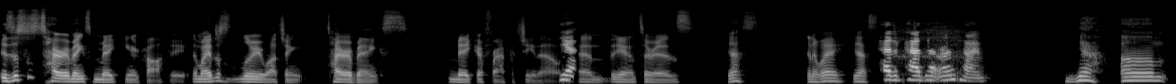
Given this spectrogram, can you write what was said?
is this just Tyra Banks making a coffee? Am I just literally watching Tyra Banks make a frappuccino? Yeah. And the answer is yes. In a way, yes. Had to pad that runtime. Yeah. Um.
